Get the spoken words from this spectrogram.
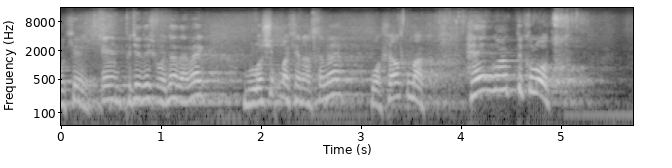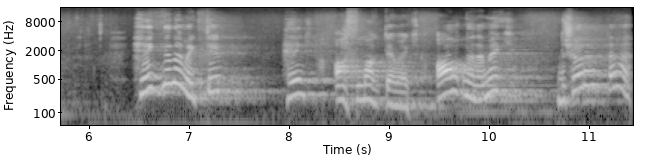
Okey. Empty dishwasher ne demek? Bulaşık makinesini boşaltmak. Hang out the clothes. Hang ne demekti? Hang asmak demek. Out ne demek? Dışarı değil mi?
